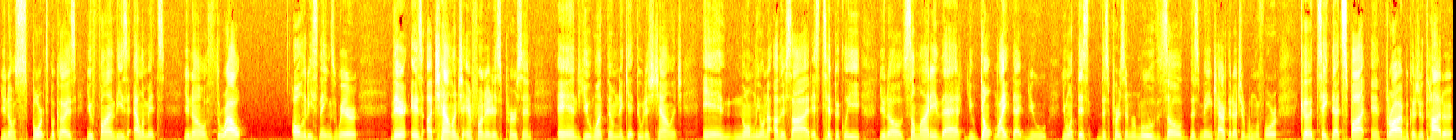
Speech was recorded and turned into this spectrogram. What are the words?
you know, sports because you find these elements, you know, throughout all of these things where there is a challenge in front of this person and you want them to get through this challenge. And normally on the other side, it's typically you know somebody that you don't like that you you want this this person removed so this main character that you're rooting for could take that spot and thrive because you're tired of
